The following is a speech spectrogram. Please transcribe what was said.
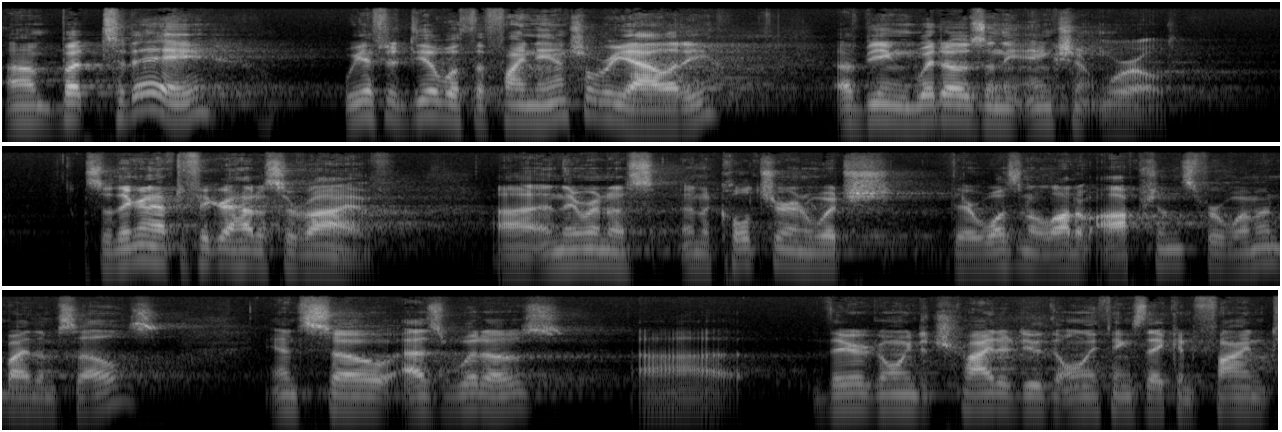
Um, but today, we have to deal with the financial reality of being widows in the ancient world. So they're going to have to figure out how to survive. Uh, and they were in a, in a culture in which there wasn't a lot of options for women by themselves. And so, as widows, uh, they're going to try to do the only things they can find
